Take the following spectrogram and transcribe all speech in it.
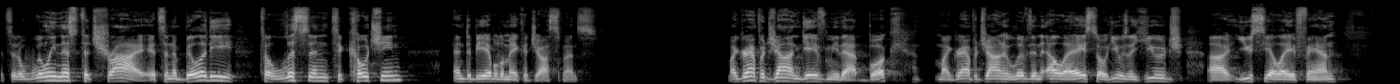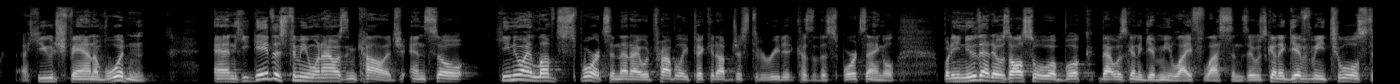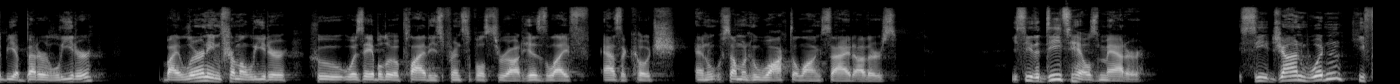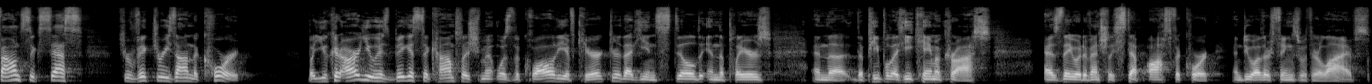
It's a willingness to try. It's an ability to listen to coaching and to be able to make adjustments. My grandpa John gave me that book. My grandpa John, who lived in LA, so he was a huge uh, UCLA fan, a huge fan of Wooden. And he gave this to me when I was in college. And so he knew I loved sports and that I would probably pick it up just to read it because of the sports angle. But he knew that it was also a book that was going to give me life lessons. It was going to give me tools to be a better leader by learning from a leader who was able to apply these principles throughout his life as a coach and someone who walked alongside others. You see, the details matter. You see, John Wooden, he found success through victories on the court, but you could argue his biggest accomplishment was the quality of character that he instilled in the players and the, the people that he came across as they would eventually step off the court and do other things with their lives.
